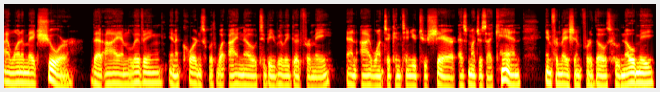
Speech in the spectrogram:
I want to make sure that I am living in accordance with what I know to be really good for me. And I want to continue to share as much as I can information for those who know me,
